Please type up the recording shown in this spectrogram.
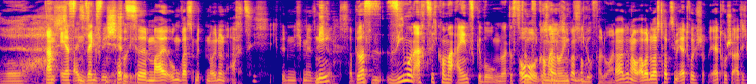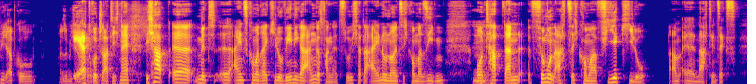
Äh, Am 1.6. Ich, ich schätze mal irgendwas mit 89. Ich bin nicht mehr sicher. Nee, du hast 87,1 gewogen. Du hattest 5,9 oh, Kilo noch, verloren. Ja, genau. Aber du hast trotzdem erdrusch, erdruschartig mich abgehoben. Also mich erdrutschartig, naja. Ich habe äh, mit äh, 1,3 Kilo weniger angefangen als du. Ich hatte 91,7 hm. und habe dann 85,4 Kilo äh, nach den sechs äh,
